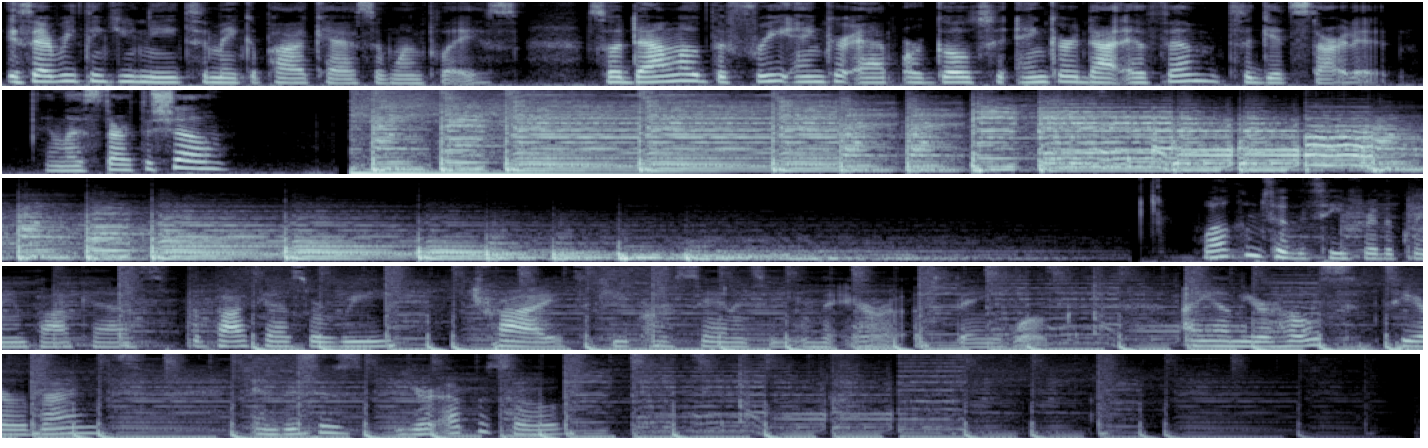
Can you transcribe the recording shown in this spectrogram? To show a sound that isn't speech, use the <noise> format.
It's everything you need to make a podcast in one place. So download the free Anchor app or go to anchor.fm to get started. And let's start the show. Welcome to the Tea for the Queen podcast, the podcast where we try to keep our sanity in the era of staying woke. I am your host, Tiara Burns, and this is your episode.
